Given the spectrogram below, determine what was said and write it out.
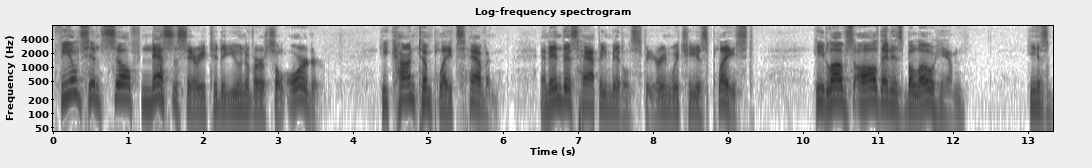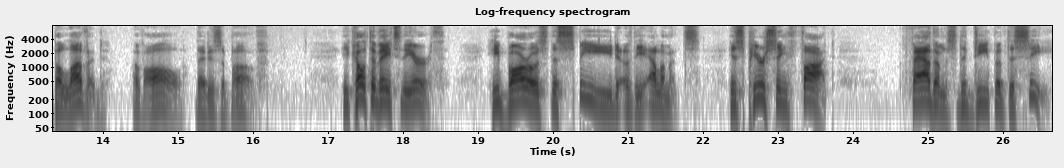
feels himself necessary to the universal order. He contemplates heaven, and in this happy middle sphere in which he is placed, he loves all that is below him. He is beloved of all that is above. He cultivates the earth. He borrows the speed of the elements. His piercing thought fathoms the deep of the sea.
